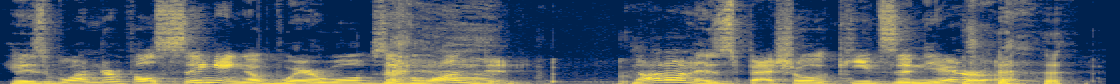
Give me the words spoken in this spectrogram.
his wonderful singing of Werewolves of London, not on his special quinceanera.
